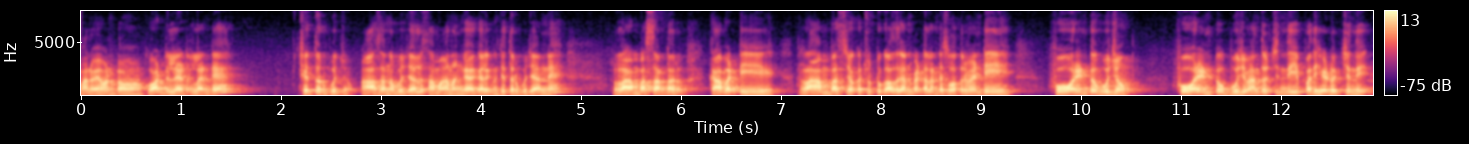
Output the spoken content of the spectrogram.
మనం ఏమంటాం? క్వాడ్రిలేటరల్ అంటే చతుర్భుజం. ఆసన భుజాలు సమానంగా కలిగిన చతుర్భుజాన్నే రాంబస్ అంటారు. కాబట్టి రాంబస్ యొక్క చుట్టుకొలత కనిపెట్టాలంటే సూత్రం ఏంటి? ఫోర్ ఇంటూ భుజం. ఫోర్ ఇంటూ భుజం ఎంత వచ్చింది? పదిహేడు వచ్చింది.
